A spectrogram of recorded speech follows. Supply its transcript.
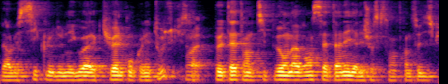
vers le cycle de négo actuel qu'on connaît tous, qui sera peut-être un petit peu en avance cette année. Il y a des choses qui sont en train de se discuter.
